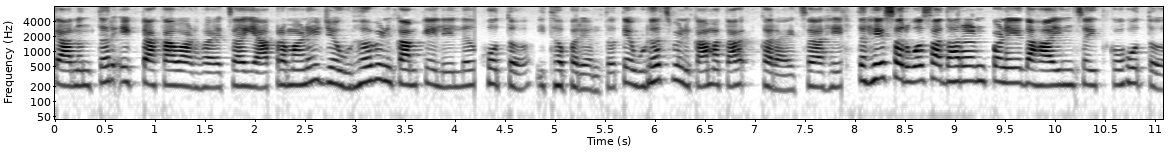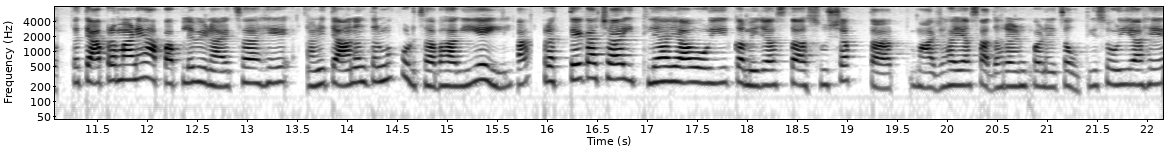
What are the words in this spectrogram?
त्यानंतर एक टाका वाढवायचा. याप्रमाणे जेवढं विणकाम केलेलं होतं इथंपर्यंत तेवढंच विणकाम आता करायचं आहे. तर हे सर्वसाधारणपणे दहा इंच इतकं होतं. तर त्याप्रमाणे आपापले विणायचं आहे आणि त्यानंतर मग पुढचा भाग येईल. प्रत्येकाच्या इथल्या या ओळी कमी जास्त असू शकतात. माझ्या या साधारणपणे चौतीस ओळी आहे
